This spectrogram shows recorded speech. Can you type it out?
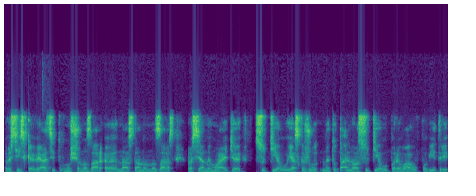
російській авіації, тому що на зар на станом на зараз росіяни мають суттєву, я скажу не тотальну, а суттєву перевагу в повітрі,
